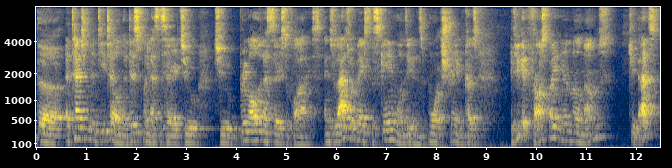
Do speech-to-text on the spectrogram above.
the attention to detail and the discipline necessary to to bring all the necessary supplies. And so that's what makes the skiing ones even more extreme because if you get frostbite and you're in the middle of the mountains, dude, that's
